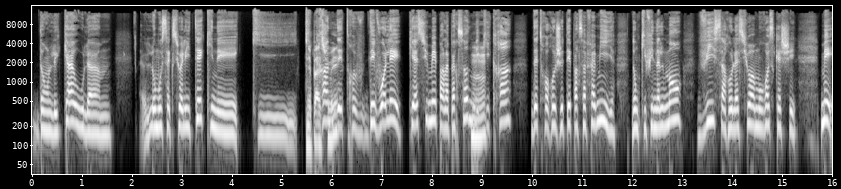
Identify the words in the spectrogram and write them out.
dans les cas où la l'homosexualité qui n'est qui pas craint assumé. d'être dévoilée, qui est assumée par la personne, Mhm. mais qui craint d'être rejetée par sa famille, donc qui finalement vit sa relation amoureuse cachée. Mais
